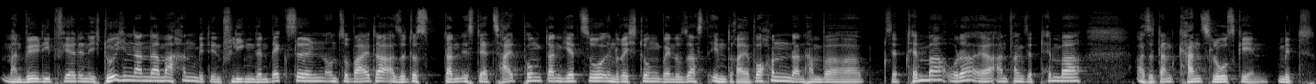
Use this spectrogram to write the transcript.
man will die Pferde nicht durcheinander machen mit den fliegenden Wechseln und so weiter. Also das, dann ist der Zeitpunkt dann jetzt so in Richtung, wenn du sagst, in drei Wochen, dann haben wir September, oder? Ja, Anfang September. Also dann kann es losgehen mit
